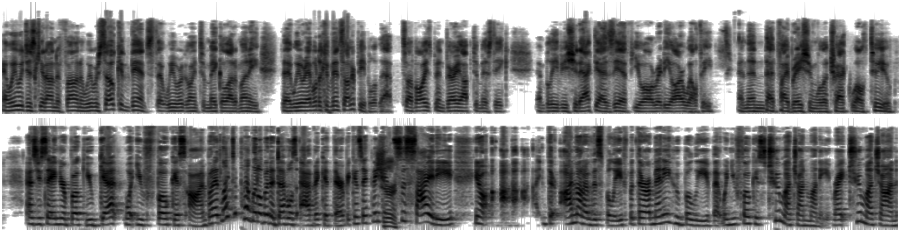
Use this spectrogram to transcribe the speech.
And we would just get on the phone and we were so convinced that we were going to make a lot of money that we were able to convince other people of that. So i've always been very optimistic and believe you should act as if you already are wealthy and then that vibration will attract wealth to you as you say in your book, you get what you focus on. But I'd like to play a little bit of devil's advocate there because I think sure. in society, you know, I, am not of this belief, but there are many who believe that when you focus too much on money, right, too much on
